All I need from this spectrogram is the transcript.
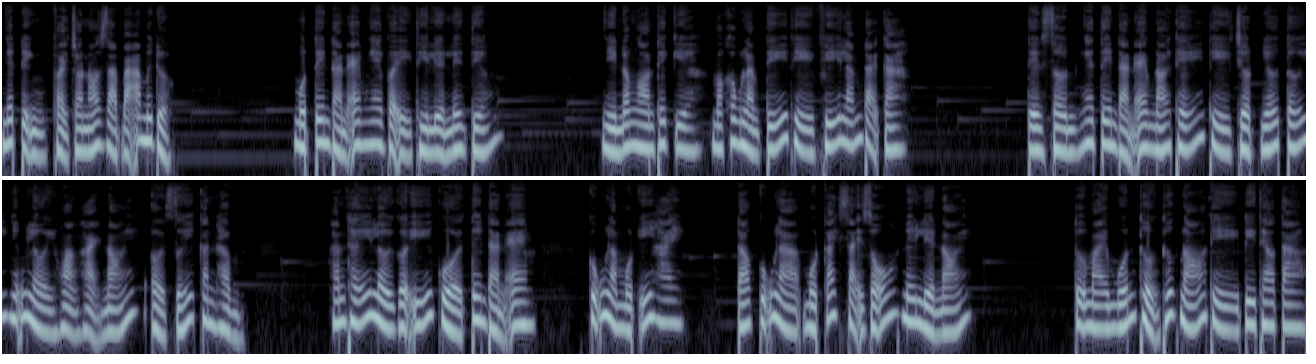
Nhất định phải cho nó ra bã mới được. Một tên đàn em nghe vậy thì liền lên tiếng. Nhìn nó ngon thế kia mà không làm tí thì phí lắm đại ca. Tên Sơn nghe tên đàn em nói thế thì chợt nhớ tới những lời Hoàng Hải nói ở dưới căn hầm. Hắn thấy lời gợi ý của tên đàn em cũng là một ý hay. Đó cũng là một cách dạy dỗ nên liền nói. Tụi mày muốn thưởng thức nó thì đi theo tao.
